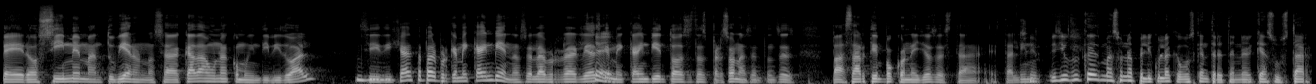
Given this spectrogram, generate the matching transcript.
pero sí me mantuvieron. O sea, cada una como individual. Sí, dije, ah, está padre, porque me caen bien. O sea, la realidad es que me caen bien todas estas personas. Entonces, pasar tiempo con ellos está, está lindo. Sí, Yo creo que es más una película que busca entretener que asustar.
